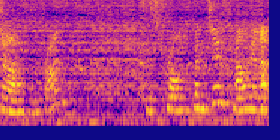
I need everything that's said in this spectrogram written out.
Push your the front. So strong punches,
